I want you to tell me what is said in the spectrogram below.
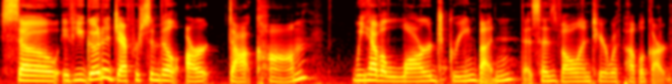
So if you go to jeffersonvilleart.com, we have a large green button that says volunteer with public art.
